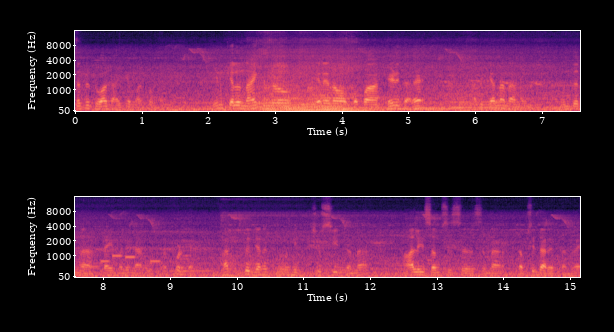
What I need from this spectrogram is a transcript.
ಸತತವಾಗಿ ಆಯ್ಕೆ ಮಾಡ್ಕೊಂಡು ಇನ್ನು ಕೆಲವು ನಾಯಕರುಗಳು ಏನೇನೋ ಪಾಪ ಹೇಳಿದ್ದಾರೆ. ಅದಕ್ಕೆಲ್ಲ ನಾನು ಮುಂದಿನ ಟೈಮಲ್ಲಿ ನಾನು ಉತ್ತರ ಕೊಡ್ತೇನೆ. ಹತ್ತು ಜನಕ್ಕೂ ಹೆಚ್ಚು ಸೀಟನ್ನು ಹಾಲಿ ಸಂಸತ್ ಸದಸ್ಯರನ್ನ ತಪ್ಪಿಸಿದ್ದಾರೆ ಅಂತಂದರೆ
